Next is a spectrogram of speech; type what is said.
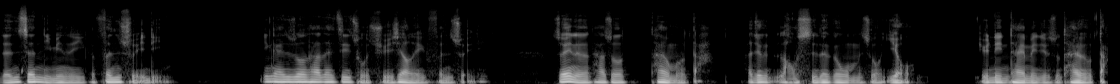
人生里面的一个分水岭，应该是说她在这所学校的一个分水岭。所以呢，她说她有没有打，她就老实的跟我们说有。云林太妹就说她有打，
